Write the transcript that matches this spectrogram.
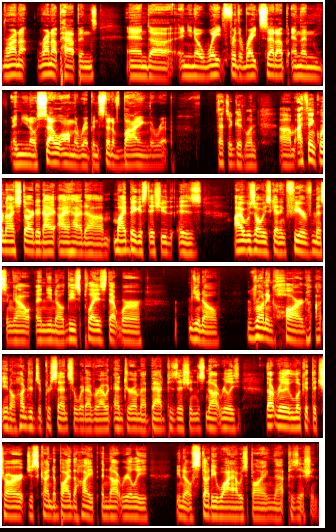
run up run up happens and uh, and you know wait for the right setup and then and you know sell on the rip instead of buying the rip. That's a good one. Um, I think when I started, I, I had um, my biggest issue is I was always getting fear of missing out, and you know these plays that were, you know, running hard, uh, you know, hundreds of percents or whatever. I would enter them at bad positions, not really, not really look at the chart, just kind of buy the hype, and not really, you know, study why I was buying that position.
